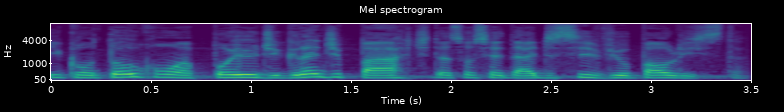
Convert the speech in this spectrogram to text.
e contou com o apoio de grande parte da sociedade civil paulista.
